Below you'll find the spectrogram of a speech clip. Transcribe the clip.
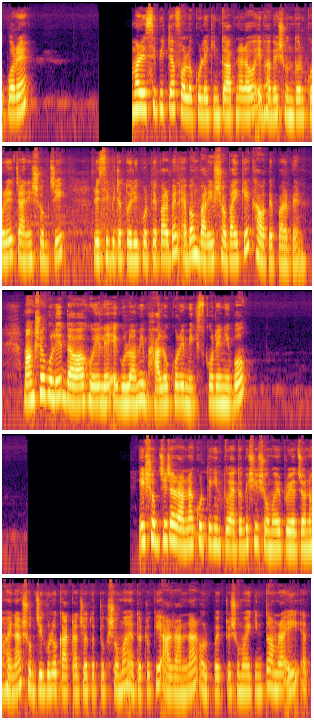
উপরে। আমার রেসিপিটা ফলো করলে কিন্তু আপনারাও এভাবে সুন্দর করে চাইনিজ সবজি রেসিপিটা তৈরি করতে পারবেন এবং বাড়ির সবাইকে খাওয়াতে পারবেন। মাংসগুলি দেওয়া হইলে এগুলো আমি ভালো করে মিক্স করে নিব। এই সবজিটা রান্না করতে কিন্তু এত বেশি সময়ের প্রয়োজন হয় না। সবজিগুলো কাটার যতটুকু সময়, এতটুকুই আর রান্নার অল্প একটু সময়ে কিন্তু আমরা এই এত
